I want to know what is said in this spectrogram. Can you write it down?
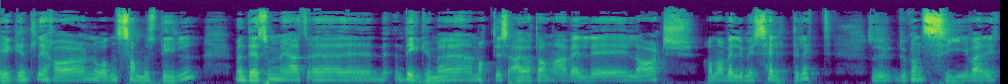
egentlig har noe av den samme stilen. Men det som jeg digger med Mattis, er jo at han er veldig large. Han har veldig mye selvtillit. Så du, du kan si, være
